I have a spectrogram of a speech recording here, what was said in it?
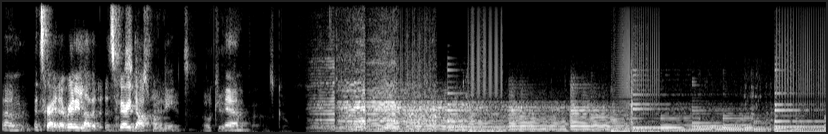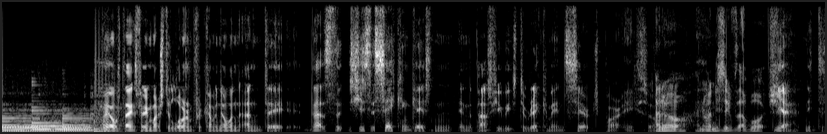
Um, it's great. I really love it. It's That very dark comedy. good. Okay. Yeah. like that. That's cool. Well, thanks very much to Lauren for coming on, and uh, that's the, she's the second guest in, in the past few weeks to recommend Search Party. So I know. I know. I need to give that a watch. yeah, need to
